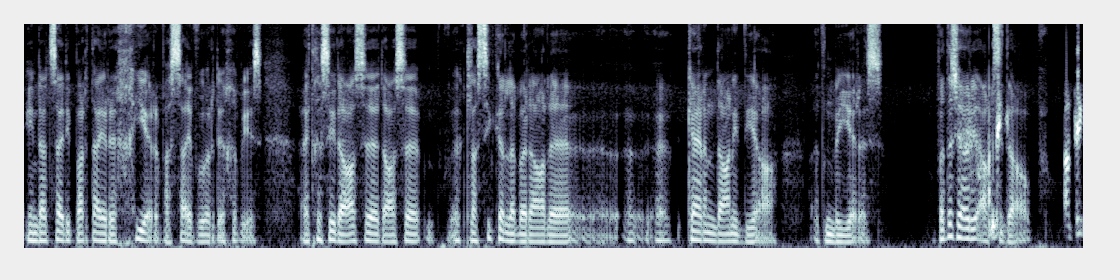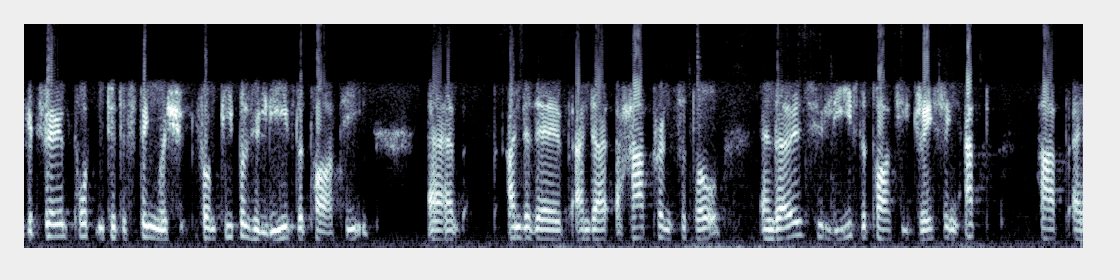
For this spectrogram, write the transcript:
en dat sy die party regeer was sy woorde gewees hy het gesê daar's 'n daar's 'n klassieke liberale uh, uh, kern daar in die DA wat in beheer is wat is jou reaksie daarop I think it's very important to distinguish from people who leave the party uh, under the under a hard principle and those who leave the party dressing up our, uh,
